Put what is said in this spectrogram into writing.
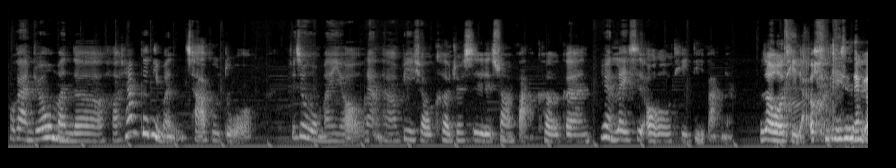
我感觉我们的好像跟你们差不多，就是我们有两堂必修课，就是算法课跟有点类似 OOTD 吧那样。不是 OOT 的，OOT 是那个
